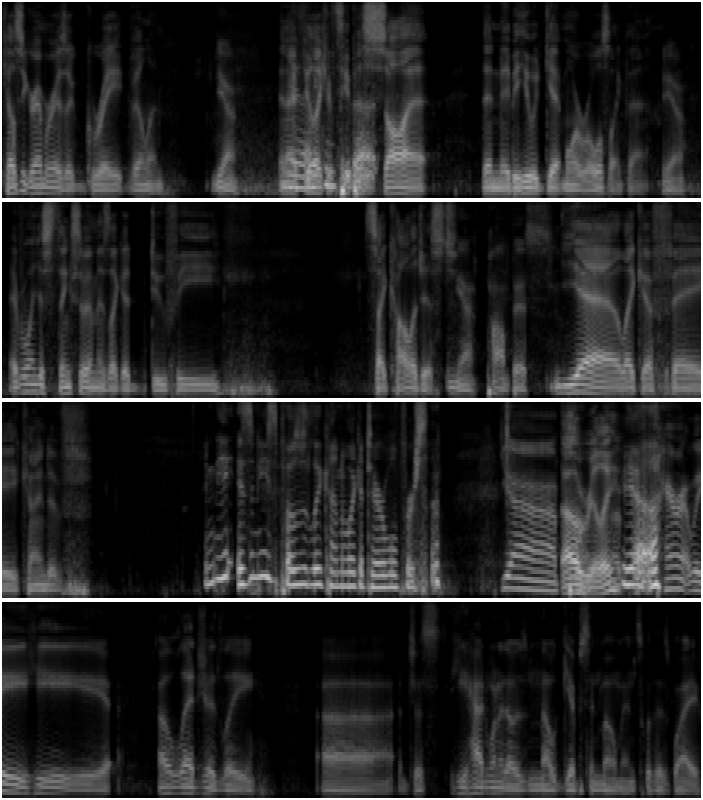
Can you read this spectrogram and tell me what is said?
Kelsey Grammer is a great villain, Yeah. and Yeah, I I feel like can if see people that. saw it, then maybe he would get more roles like that. Yeah. Everyone just thinks of him as like a doofy psychologist. Yeah. Pompous. Yeah, like a fey kind of. And he, isn't he supposedly kind of like a terrible person? Yeah. Oh, really? uh, Yeah. Apparently, he allegedly uh, just he had one of those Mel Gibson moments with his wife.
